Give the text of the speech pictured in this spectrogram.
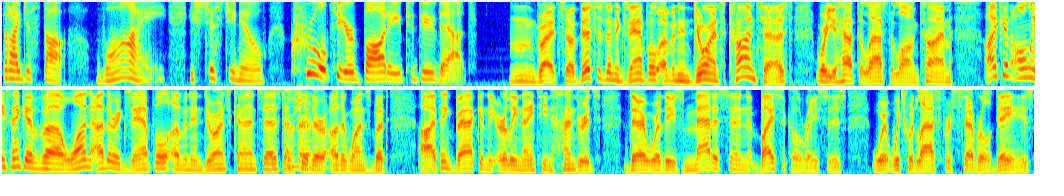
But I just thought, why? It's just, you know, cruel to your body to do that. Mm, right. So this is an example of an endurance contest where you have to last a long time. I can only think of uh, one other example of an endurance contest. I'm uh -huh. sure uh-huh. there are other ones, but uh, I think back in the early 1900s, there were these Madison bicycle races where, which would last for several days,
